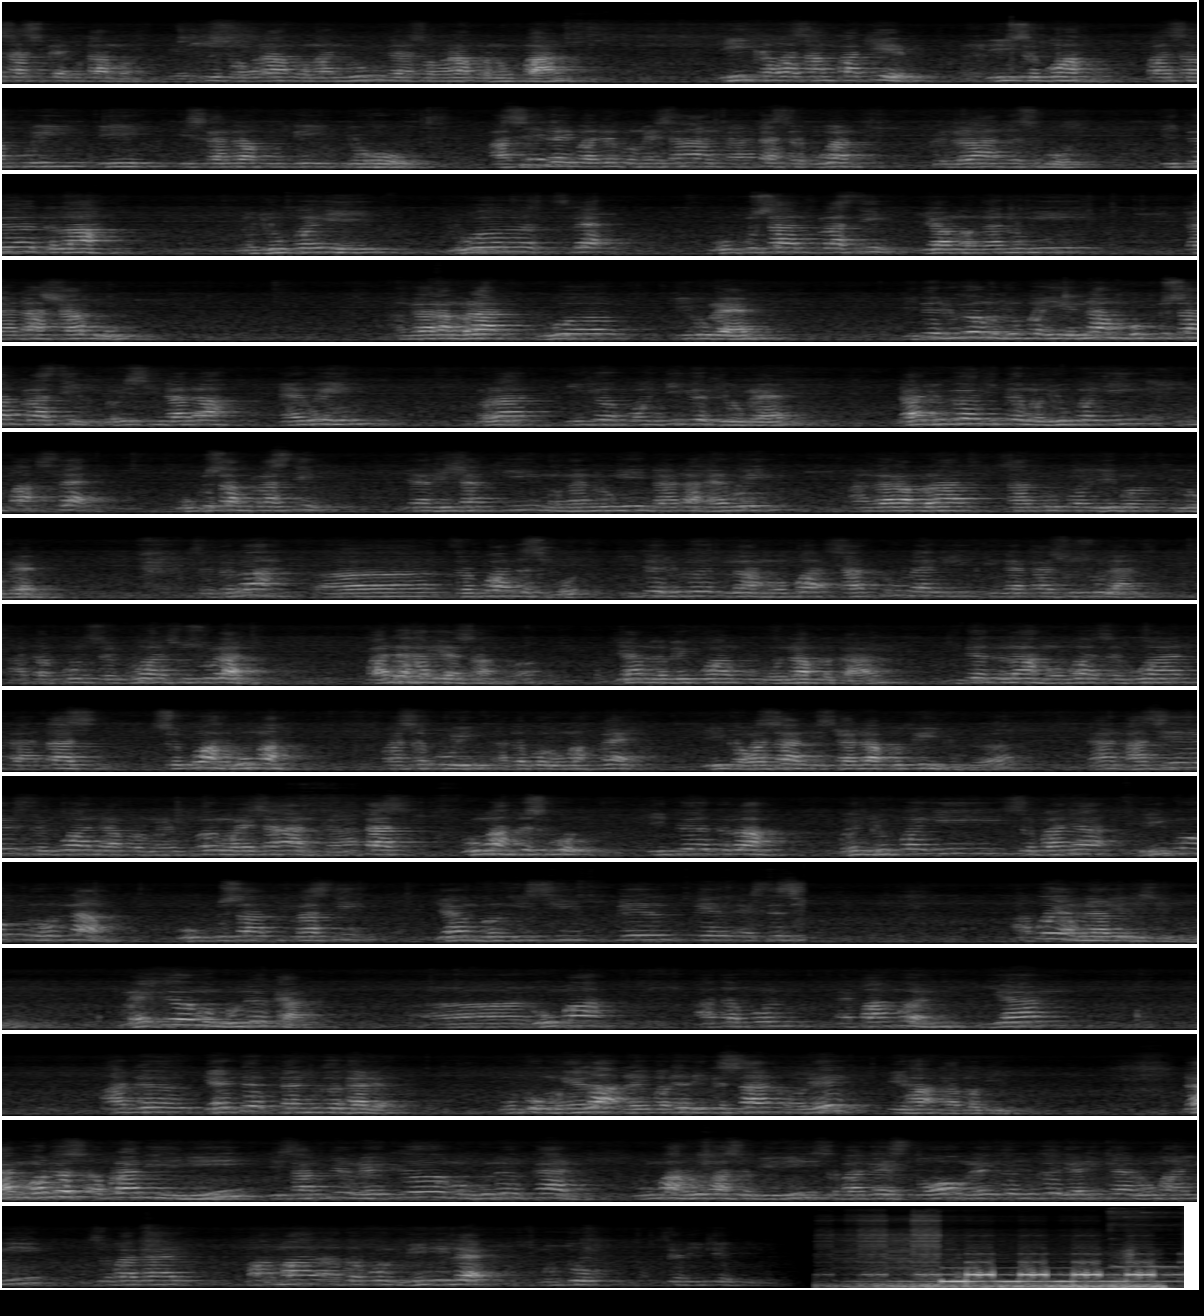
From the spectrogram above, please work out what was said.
suspek utama iaitu seorang pemandu dan seorang penumpang di kawasan parkir di sebuah pasapuri di Iskandar Putri, Johor. Hasil daripada pemeriksaan ke atas serbuan kenderaan tersebut, kita telah menjumpai dua slab bungkusan plastik yang mengandungi dadah syabu anggaran berat 2 kg. Kita juga menjumpai 6 bungkusan plastik berisi dadah heroin berat 3.3 kg dan juga kita menjumpai 4 slab bungkusan plastik yang disyaki mengandungi dadah heroin anggaran berat 1.5 kg. Setelah uh, serbuan tersebut, kita juga telah membuat satu lagi tindakan susulan ataupun serbuan susulan. Pada hari yang sama, jam lebih kurang pukul 6 petang, kita telah membuat serbuan ke atas sebuah rumah pasapuri ataupun rumah flat di kawasan Iskandar Putri juga dan hasil serbuan dan pemeriksaan ke atas rumah tersebut kita telah menjumpai sebanyak 56 bungkusan plastik yang berisi pil-pil ekstasi. Apa yang menarik di sini, mereka menggunakan uh, rumah ataupun apartment yang ada gated dan juga guarded untuk mengelak daripada dikesan oleh pihak narkotik. Dan modus operandi ini di samping mereka menggunakan rumah-rumah sebegini sebagai store, mereka juga jadikan rumah ini sebagai makmal ataupun mini lab untuk sedikit ini.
